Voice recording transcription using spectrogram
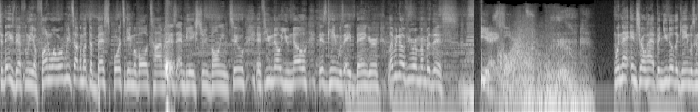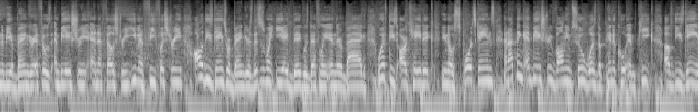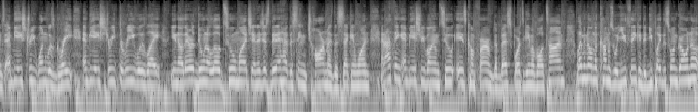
Today's definitely a fun one. We're gonna be talking about the best sports game of all time, and that is NBA Street Volume 2. If you know, you know. This game was a banger. Let me know if you remember this. EA Sports. When that intro happened, you know the game was going to be a banger. If it was NBA Street, NFL Street, even FIFA Street, all these games were bangers. This is when EA Big was definitely in their bag with these arcadic, you know, sports games. And I think NBA Street Volume 2 was the pinnacle and peak of these games. NBA Street 1 was great. NBA Street 3 was like, you know, they were doing a little too much and it just didn't have the same charm as the second one. And I think NBA Street Volume 2 is confirmed the best sports game of all time. Let me know in the comments what you think and did you play this one growing up?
